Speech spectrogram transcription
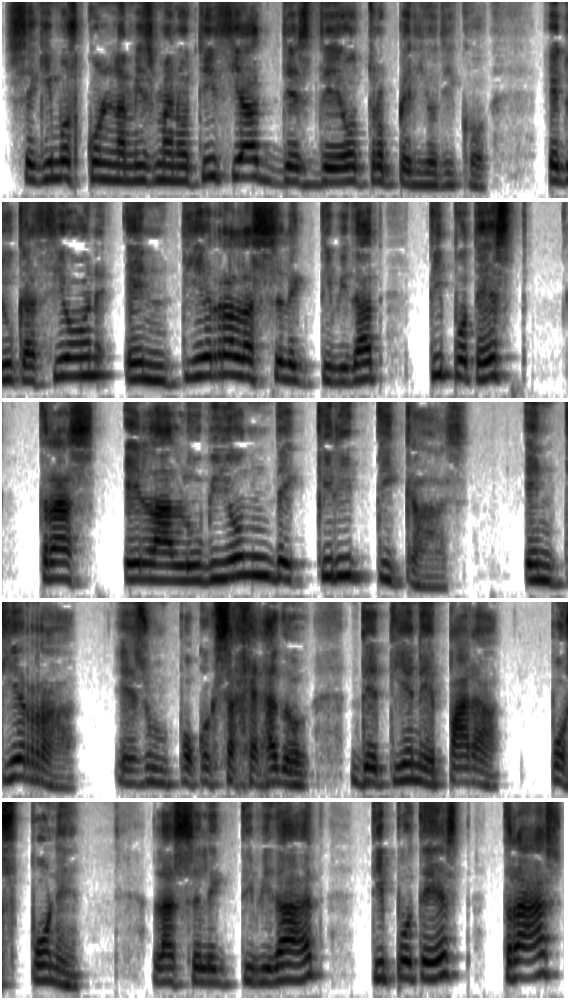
Seguimos con la misma noticia desde otro periódico. Educación entierra la selectividad tipo test tras el aluvión de críticas. Entierra es un poco exagerado. Detiene, para, pospone la selectividad tipo test tras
